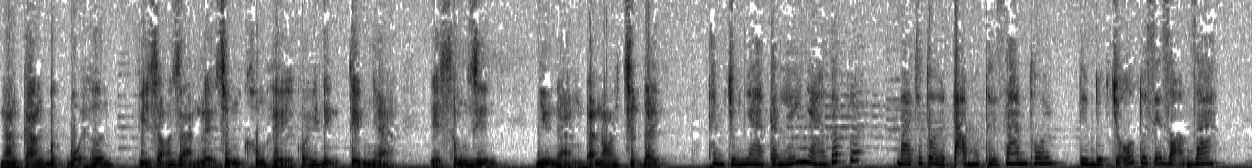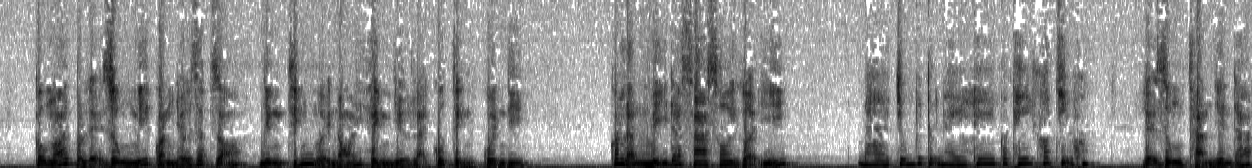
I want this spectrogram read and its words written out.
Nàng càng bực bội hơn Vì rõ ràng Lệ Dung không hề có ý định tìm nhà Để sống riêng Như nàng đã nói trước đây. Thằng chủ nhà cần lấy nhà gấp đó Bà cho tôi ở tạm một thời gian thôi Tìm được chỗ tôi sẽ dọn ra. Câu nói của Lệ Dung Mỹ còn nhớ rất rõ Nhưng chính người nói hình như lại cố tình quên đi. Có lần Mỹ đã xa xôi gợi ý Bà ở chung với tụi này thế có thấy khó chịu không? Lệ Dung thản nhiên đáp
